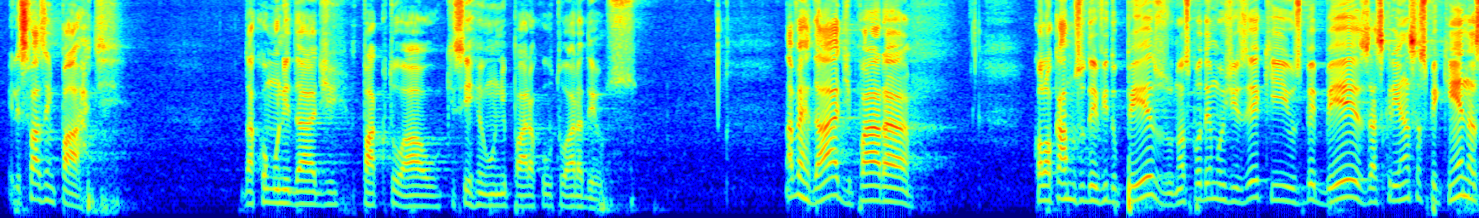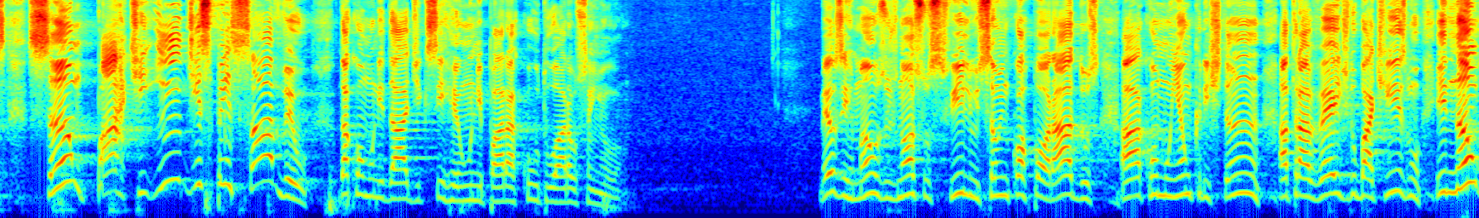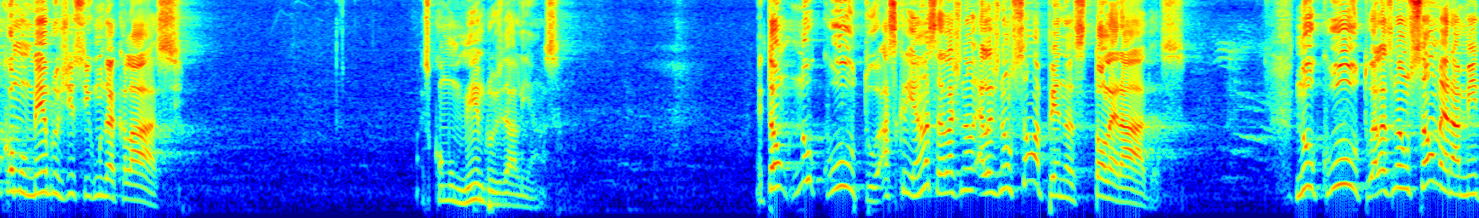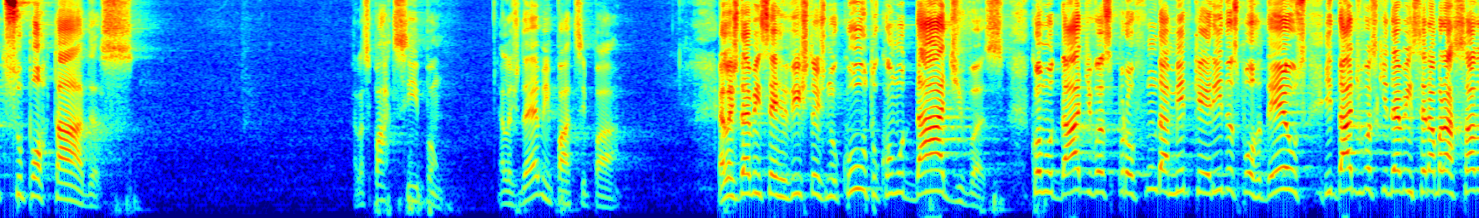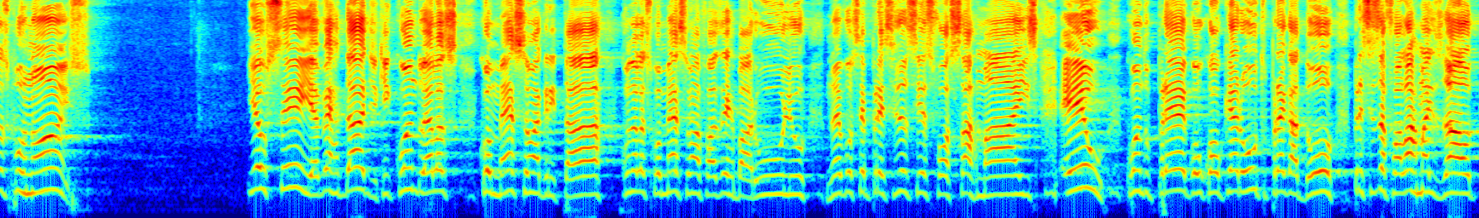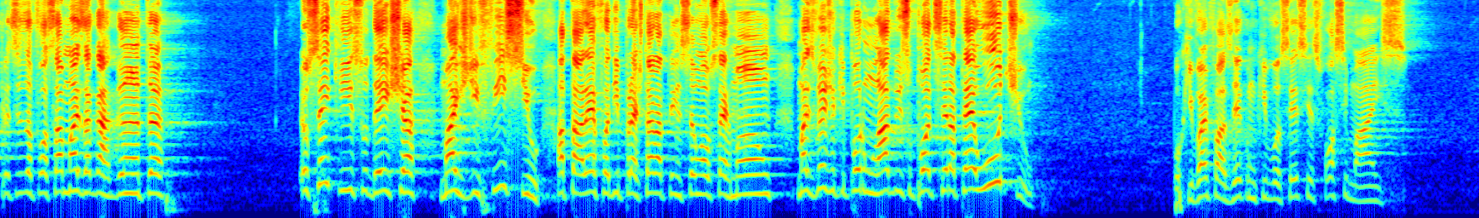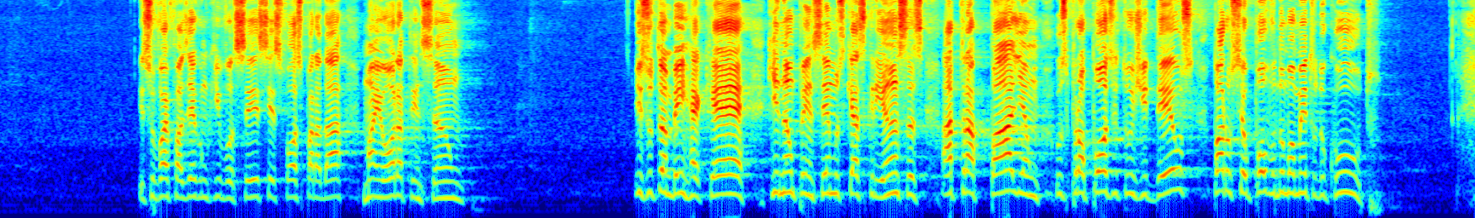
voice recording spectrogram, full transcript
eles fazem parte da comunidade pactual que se reúne para cultuar a Deus. Na verdade, para colocarmos o devido peso, nós podemos dizer que os bebês, as crianças pequenas, são parte indispensável da comunidade que se reúne para cultuar ao Senhor. Meus irmãos, os nossos filhos são incorporados à comunhão cristã através do batismo e não como membros de segunda classe mas como membros da aliança. Então, no culto, as crianças elas não, elas não são apenas toleradas. No culto, elas não são meramente suportadas. Elas participam, elas devem participar. Elas devem ser vistas no culto como dádivas, como dádivas profundamente queridas por Deus e dádivas que devem ser abraçadas por nós. E eu sei, é verdade, que quando elas começam a gritar, quando elas começam a fazer barulho, não é você precisa se esforçar mais. Eu, quando prego ou qualquer outro pregador, precisa falar mais alto, precisa forçar mais a garganta. Eu sei que isso deixa mais difícil a tarefa de prestar atenção ao sermão, mas veja que por um lado isso pode ser até útil, porque vai fazer com que você se esforce mais. Isso vai fazer com que você se esforce para dar maior atenção. Isso também requer que não pensemos que as crianças atrapalham os propósitos de Deus para o seu povo no momento do culto.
